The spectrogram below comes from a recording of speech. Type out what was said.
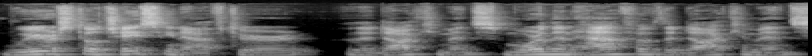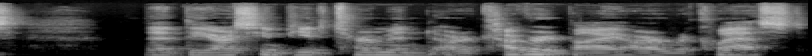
we're still chasing after the documents. More than half of the documents that the RCMP determined are covered by our request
